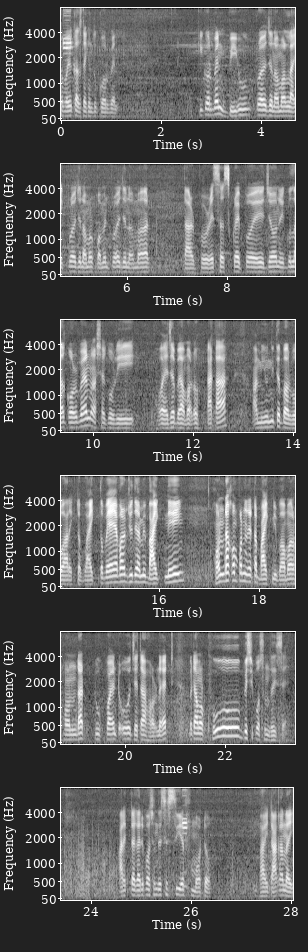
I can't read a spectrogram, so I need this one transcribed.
সবাই কাজটা কিন্তু করবেন। কি করবেন? ভিউ প্রয়োজন, আমার লাইক প্রয়োজন, আমার কমেন্ট প্রয়োজন, আমার তারপরে সাবস্ক্রাইব প্রয়োজন, এগুলা করবেন। আশা করি হয়ে যাবে আমারও টাকা। আমিও নিতে পারব আরেকটা বাইক তবে এবার যদি আমি বাইক নেই হন্ডা কোম্পানির একটা বাইক নিব। আমার হন্ডা টু পয়েন্ট ও যেটা হর্নেট ওটা আমার খুব বেশি পছন্দ হয়েছে আরেকটা গাড়ি পছন্দ হয়েছে সিএফ মোটো ভাই, টাকা নাই।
